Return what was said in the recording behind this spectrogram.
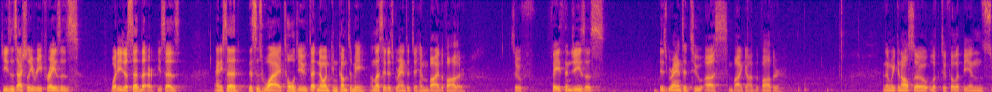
Jesus actually rephrases what he just said there. He says, And he said, This is why I told you that no one can come to me unless it is granted to him by the Father. So faith in Jesus is granted to us by God the Father. And then we can also look to Philippians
